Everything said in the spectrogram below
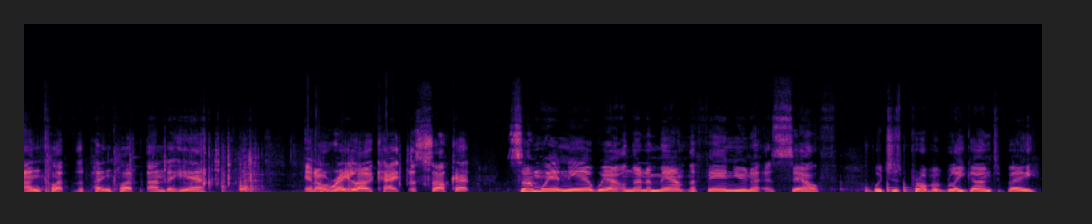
unclip the pin clip under here and I'll relocate the socket somewhere near where I'm going to mount the fan unit itself which is probably going to be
